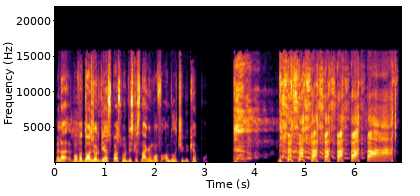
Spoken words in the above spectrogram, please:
Men lad, hvorfor dodger du de her spørgsmål? Vi skal snakke om, hvorfor, om du har tykket kat, bror.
